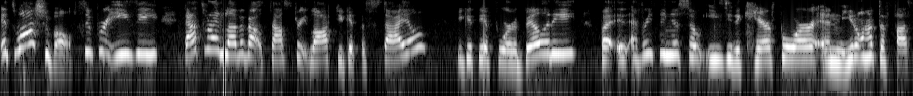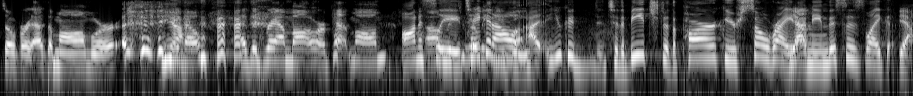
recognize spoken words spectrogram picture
It's washable, super easy. That's what I love about South Street Loft. You get the style, you get the affordability, but it, everything is so easy to care for and you don't have to fuss over it as a mom or yeah. you know as a grandma or a pet mom honestly um, take really it out I, you could to the beach to the park you're so right yeah. i mean this is like yeah.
